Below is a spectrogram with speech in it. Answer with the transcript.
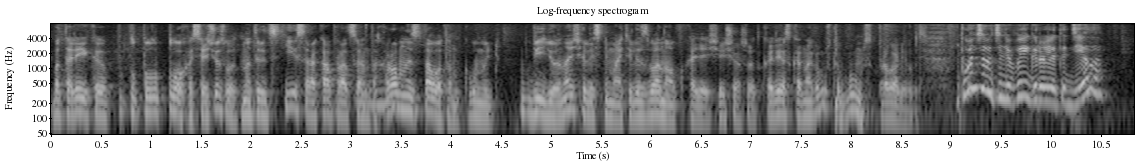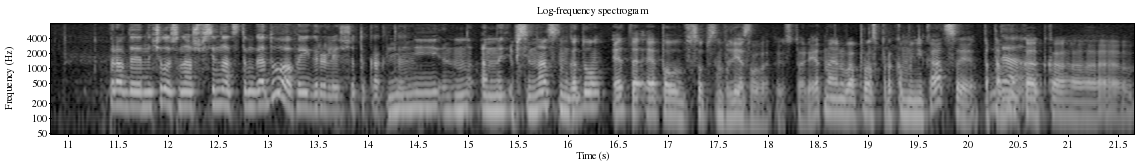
батарейка плохо себя чувствует на 30-40%. Mm-hmm. Ровно из-за того, там какое-нибудь видео начали снимать или звонок входящий, еще что-то. Резкая нагрузка, бум, провалилась. Пользователи выиграли это дело правда, началось у нас в семнадцатом году, а выиграли что-то как-то. Не, ну, а в семнадцатом году это Apple, собственно, влезла в эту историю. Это, наверное, вопрос про коммуникации, потому Да. как э,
